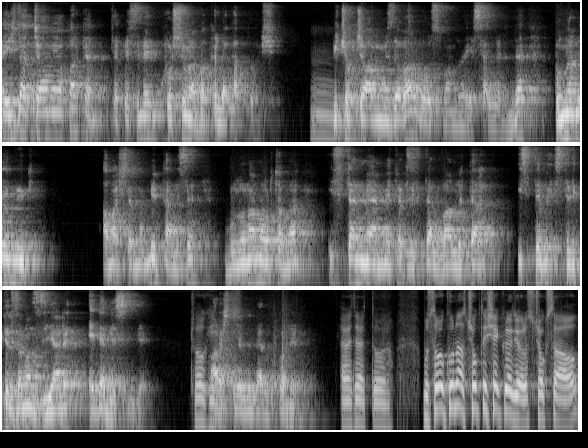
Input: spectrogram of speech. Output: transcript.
Ecdat cami yaparken tepesini kurşun ve bakırla kaplamış. Hmm. Birçok camimizde var bu Osmanlı eserlerinde. Bunların en büyük amaçlarından bir tanesi bulunan ortama istenmeyen metafiziksel varlıklar isteme, istedikleri zaman ziyaret edemesin diye. Çok iyi. Araştırabilirler bu konuyu. Evet evet doğru. Mustafa Kurnaz çok teşekkür ediyoruz. Çok sağ ol.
